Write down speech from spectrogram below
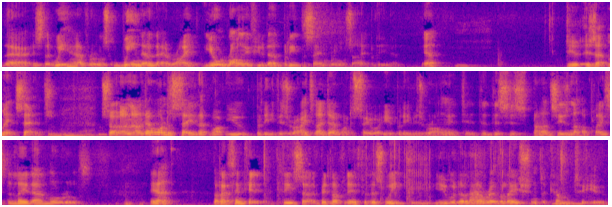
there is that we have rules, we know they're right, you're wrong if you don't believe the same rules I believe in. Yeah? Do you, does that make sense? Mm-hmm. So, and I don't want to say that what you believe is right, and I don't want to say what you believe is wrong. It, it, this is Bardsey is not a place to lay down more rules. Mm-hmm. Yeah, but I think it, please, uh, it'd be lovely for this week you would allow revelation to come to you.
